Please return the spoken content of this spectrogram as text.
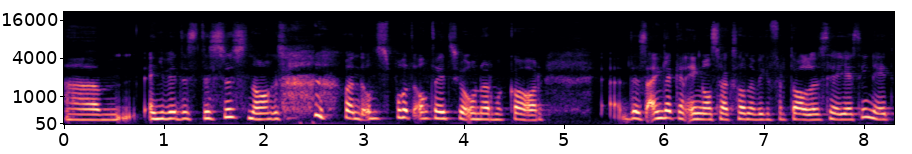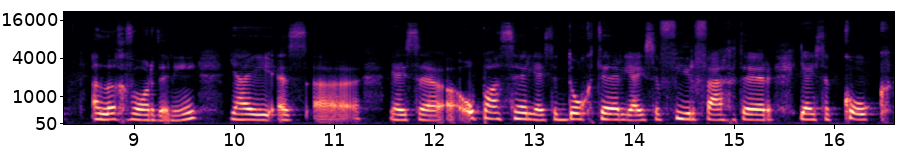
Ehm um, en jy weet dis dis so snaaks want ons spot altyd so onder mekaar. Dis eintlik in Engels, so ek sal nou 'n bietjie vertaal. Hulle sê jy's nie net 'n ligwaarde nie. Jy is 'n uh, jy's 'n oppasser, jy's 'n dokter, jy's 'n vuurvegter, jy's 'n kok.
